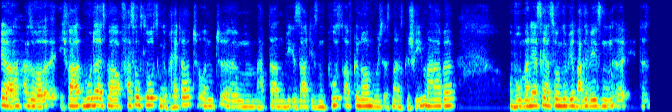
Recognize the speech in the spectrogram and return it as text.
ja also ich war Montag erstmal auch fassungslos und gebrettert und ähm, habe dann, wie gesagt, diesen Post aufgenommen, wo ich erstmal das geschrieben habe. Und wo meine erste Reaktion war gewesen, äh, das,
